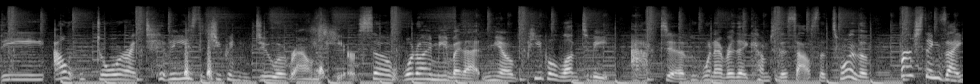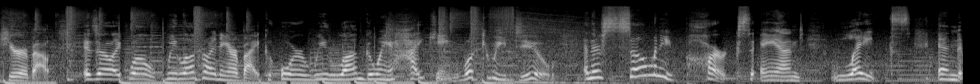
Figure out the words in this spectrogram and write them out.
the outdoor activities that you can do around here. So what do I mean by that? You know, people love to be active whenever they come to this house. That's one of the first things I hear about is they're like, well, we love riding our bike or we love going hiking. What can we do? And there's so many parks and lakes and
